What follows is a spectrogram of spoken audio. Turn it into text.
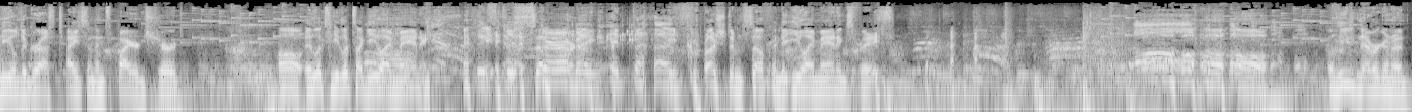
Neil deGrasse Tyson inspired shirt. Oh, it looks he looks like Eli Manning. It's disturbing. another, It He crushed himself into Eli Manning's face. oh, well, he's never going to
